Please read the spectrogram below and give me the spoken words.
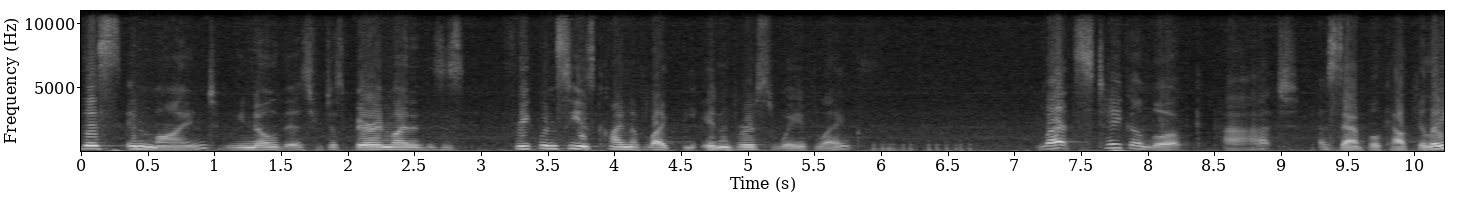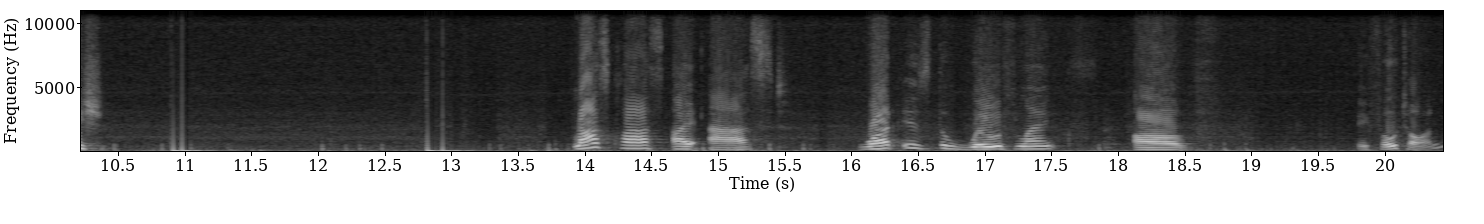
this in mind, we know this, just bear in mind that this is frequency is kind of like the inverse wavelength. Let's take a look at a sample calculation. Last class I asked, what is the wavelength of a photon,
